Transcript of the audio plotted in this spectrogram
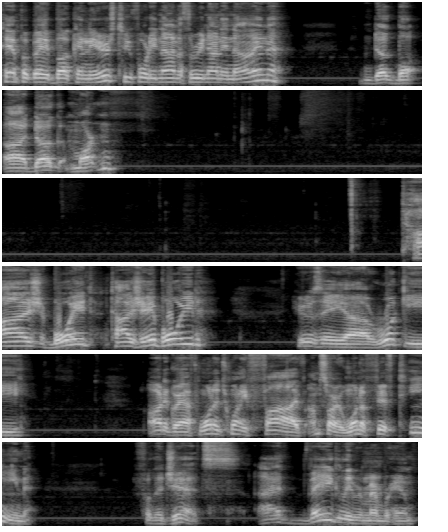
Tampa Bay Buccaneers, 249 of 399, Doug, uh, Doug Martin. Tajh Boyd, Tajay Boyd. Here's a uh, rookie autograph, 1 of 25. I'm sorry, 1 of 15 for the Jets. I vaguely remember him.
